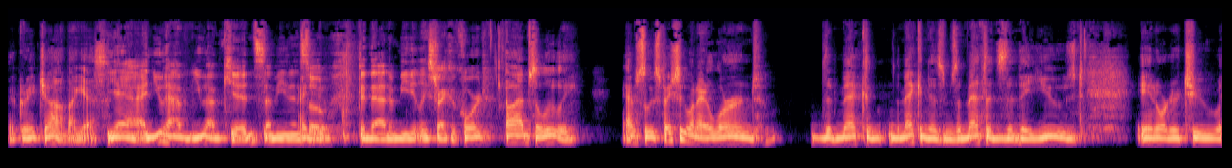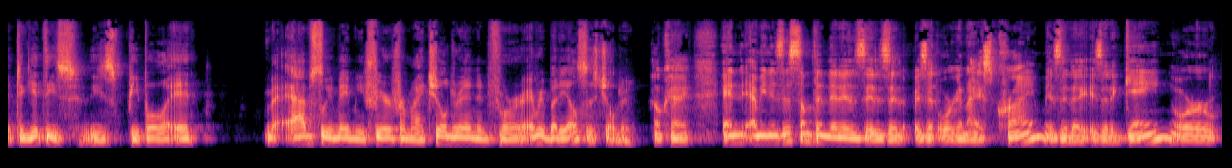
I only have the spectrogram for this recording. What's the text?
a great job, I guess. Yeah. And you have, you have kids. I mean, and I so do. did that immediately strike a chord? Oh, absolutely. Absolutely. Especially when I learned the mech- the mechanisms, the methods that they used in order to to get these these people. It absolutely made me fear for my children and for everybody else's children. Okay, and I mean, is this something that is is it is it organized crime? Is it a is it a gang or?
